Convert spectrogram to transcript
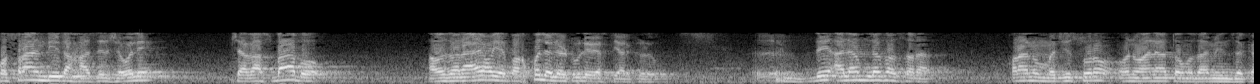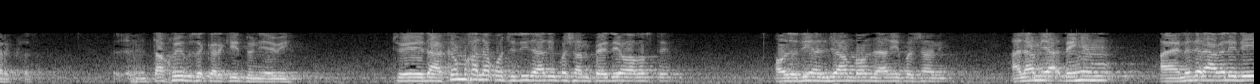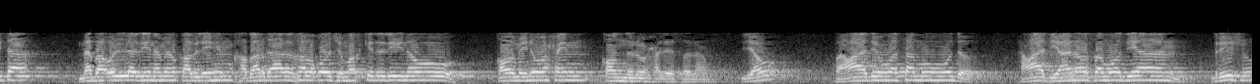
خسران دي ته حاصل شولې چې اسباب او ذرایع یې په خپل لټول اختیار کړو د علم لفظ سره قران مجید سره عنوانات او مضامین ذکر کړل تخویب ذکر کی دنیوی چې دا کم خلقو چې دي دغه بشان پیدا واغسته او د دې انجام به دغه بشان علم یاتهم ایا نظر اغلی دیتا نبا الذین من قبلهم خبر دا خلقو چې مخکې د دینو قوم نوح قوم نوح علیہ السلام یو فعاد و ثمود عادیان و ثمودیان دریشو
